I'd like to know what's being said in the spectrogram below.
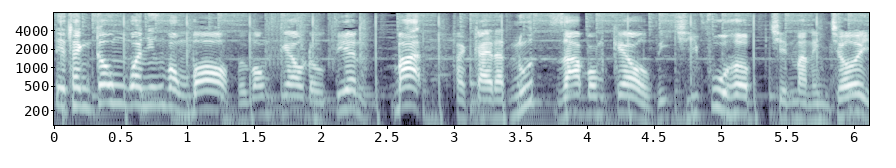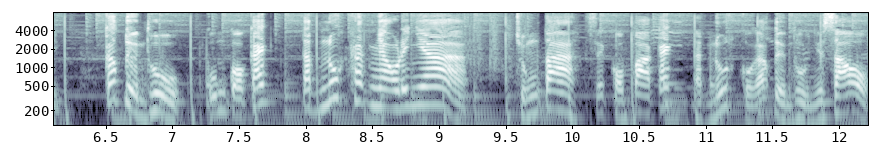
Để thành công qua những vòng bo với bong keo đầu tiên, bạn phải cài đặt nút ra bong keo ở vị trí phù hợp trên màn hình chơi. Các tuyển thủ cũng có cách đặt nút khác nhau đấy nha. Chúng ta sẽ có 3 cách đặt nút của các tuyển thủ như sau.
